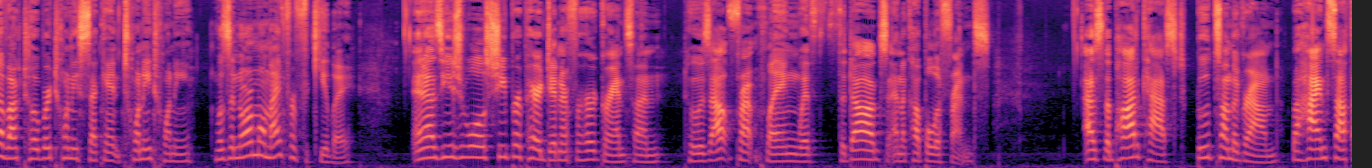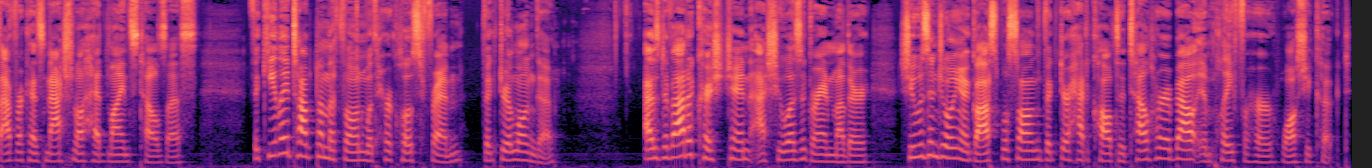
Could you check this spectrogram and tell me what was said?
Of October 22nd, 2020, was a normal night for Fikile. And as usual, she prepared dinner for her grandson, who was out front playing with the dogs and a couple of friends. As the podcast, Boots on the Ground, behind South Africa's national headlines tells us, Fikile talked on the phone with her close friend, Victor Longa. As devout a Christian as she was a grandmother, she was enjoying a gospel song Victor had called to tell her about and play for her while she cooked.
